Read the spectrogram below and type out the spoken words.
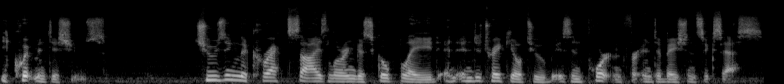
Equipment issues. Choosing the correct size laryngoscope blade and endotracheal tube is important for intubation success.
